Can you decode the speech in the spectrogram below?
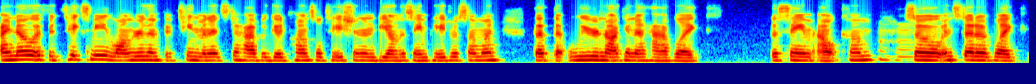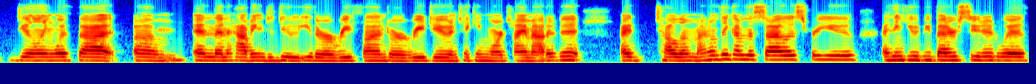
I know if it takes me longer than 15 minutes to have a good consultation and be on the same page with someone that that we're not going to have like the same outcome. Mm-hmm. so instead of like dealing with that um, and then having to do either a refund or a redo and taking more time out of it, I tell them, I don't think I'm the stylist for you. I think you would be better suited with,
